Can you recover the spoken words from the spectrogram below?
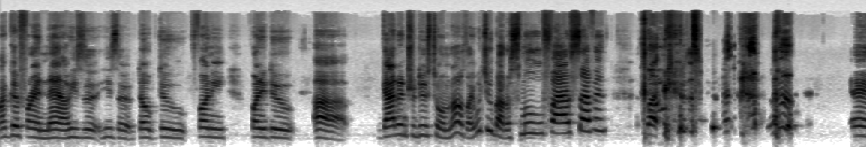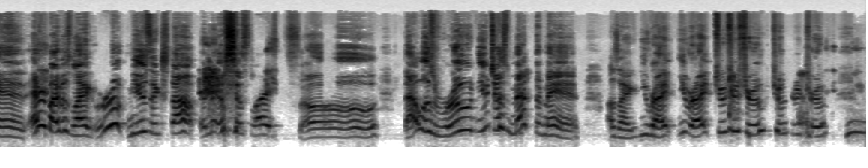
my good friend now, he's a he's a dope dude, funny funny dude. Uh, got introduced to him, and I was like, "What you about a smooth five seven? Like, and everybody was like, music stopped, and it was just like, so that was rude. You just met the man. I was like, you right, you right, true, true, true, true, true, true.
